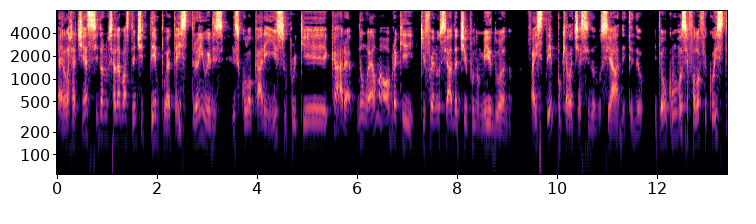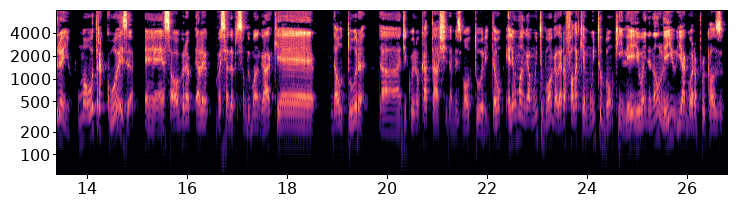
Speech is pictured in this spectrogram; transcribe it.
ela já tinha sido anunciada há bastante tempo. É até estranho eles, eles colocarem isso, porque, cara, não é uma obra que, que foi anunciada tipo no meio do ano. Faz tempo que ela tinha sido anunciada, entendeu? Então, como você falou, ficou estranho. Uma outra coisa, é, essa obra ela vai ser a adaptação do mangá, que é da autora da de Koino Katashi, da mesma autora. Então, ele é um mangá muito bom, a galera fala que é muito bom quem lê. Eu ainda não leio e agora por causa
